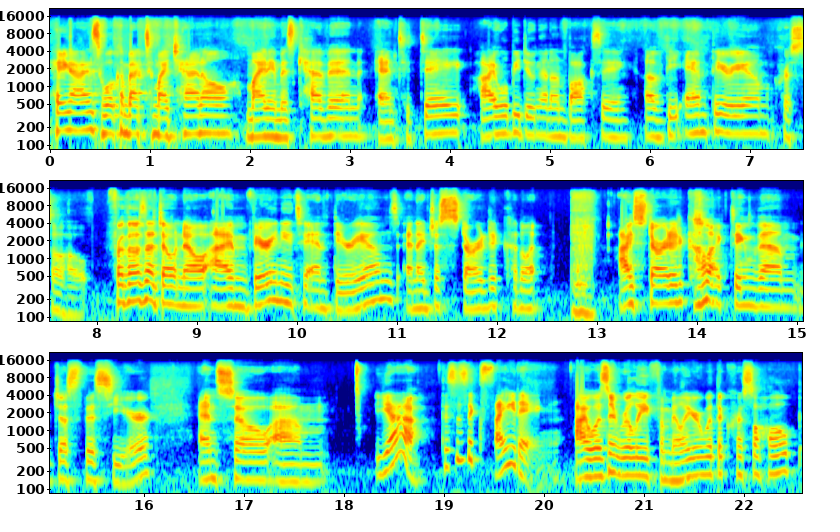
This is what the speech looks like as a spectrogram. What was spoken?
Hey guys, welcome back to my channel. My name is Kevin and today I will be doing an unboxing of the Anthurium Crystal Hope. For those that don't know, I'm very new to Anthuriums and I just started I started collecting them just this year. And so um, yeah, this is exciting. I wasn't really familiar with the Crystal Hope.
